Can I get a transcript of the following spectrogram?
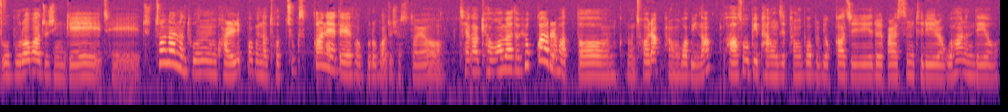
또 물어봐 주신 게 제 추천하는 돈 관리법이나 저축 습관에 대해서 물어봐 주셨어요. 제가 경험해서 효과를 봤던 그런 절약 방법이나 과소비 방지 방법을 몇 가지를 말씀드리려고 하는데요.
